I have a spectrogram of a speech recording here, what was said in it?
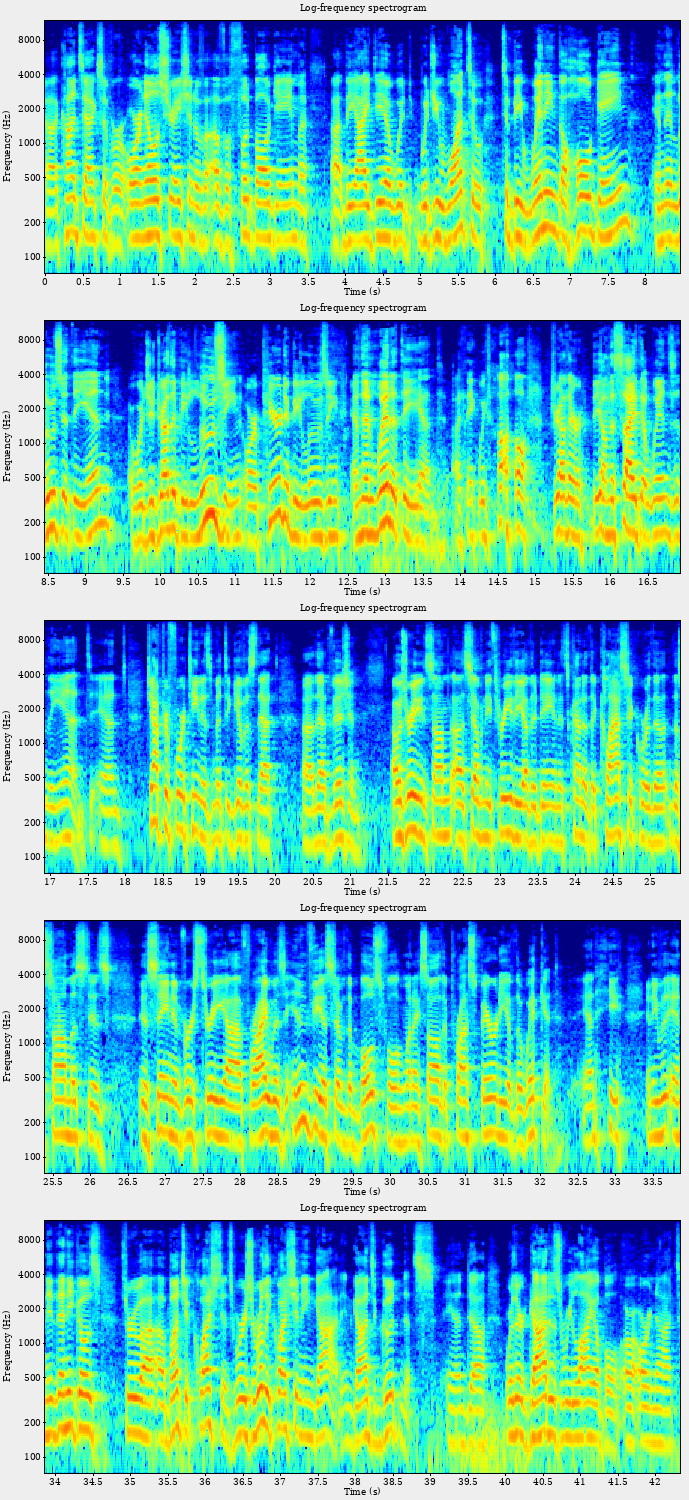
uh, context of, or, or, an illustration of a, of a football game, uh, uh, the idea would, would you want to, to be winning the whole game and then lose at the end? Or would you rather be losing or appear to be losing and then win at the end? I think we'd all rather be on the side that wins in the end. And chapter 14 is meant to give us that, uh, that vision. I was reading Psalm uh, 73 the other day, and it's kind of the classic where the, the psalmist is is saying in verse 3 uh, For I was envious of the boastful when I saw the prosperity of the wicked. And, he, and, he, and he, then he goes through a, a, bunch of questions where he's really questioning God and God's goodness and uh, whether God is reliable or, or not.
